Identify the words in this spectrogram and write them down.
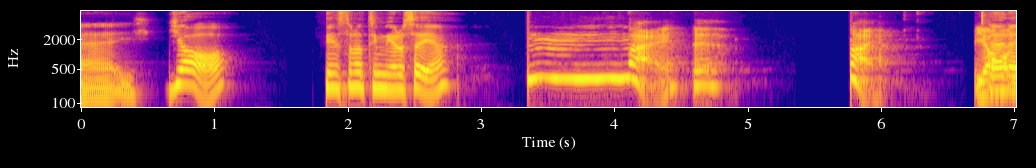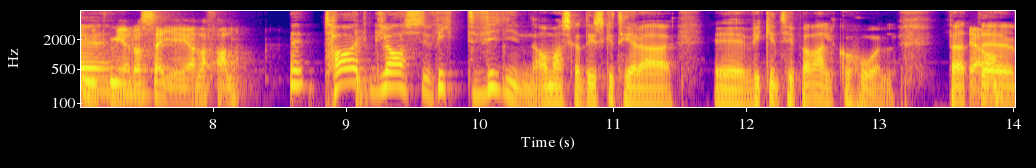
Eh, ja, finns det någonting mer att säga? Mm, nej. Det... Nej. Jag har det- inget mer att säga i alla fall. Eh, Ta ett glas vitt vin om man ska diskutera eh, vilken typ av alkohol. För att Ja. eh,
